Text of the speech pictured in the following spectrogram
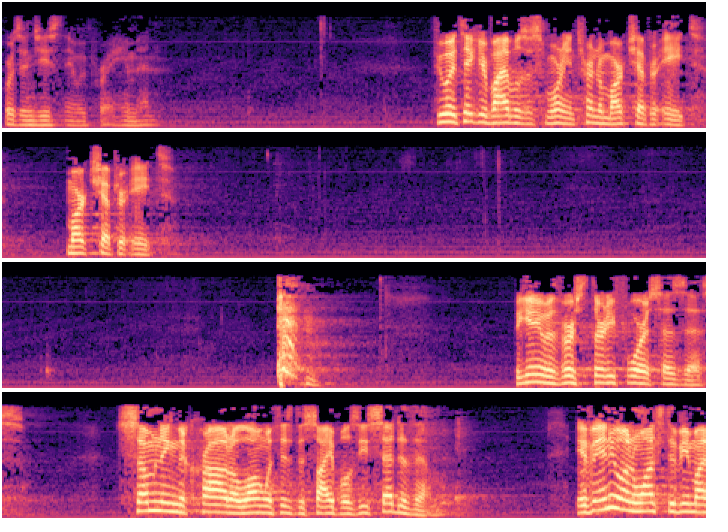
For it's in Jesus' name we pray. Amen. If you would take your Bibles this morning and turn to Mark chapter 8. Mark chapter 8. Beginning with verse 34, it says this Summoning the crowd along with his disciples, he said to them, If anyone wants to be my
